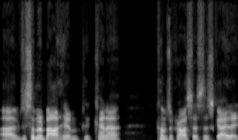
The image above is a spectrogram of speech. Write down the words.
Uh, just something about him that kind of comes across as this guy that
